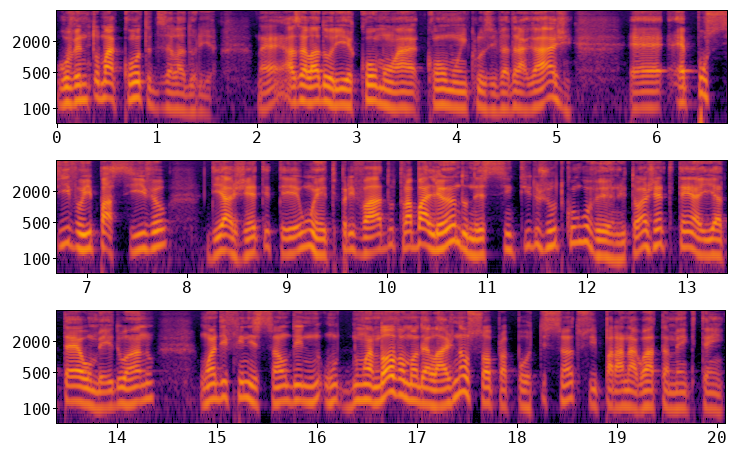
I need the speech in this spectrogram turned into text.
o governo tomar conta de zeladoria. Né? A zeladoria, como, a, como inclusive a dragagem, é, é possível e passível de a gente ter um ente privado trabalhando nesse sentido junto com o governo. Então a gente tem aí até o meio do ano uma definição de um, uma nova modelagem, não só para Porto de Santos e Paranaguá também, que tem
